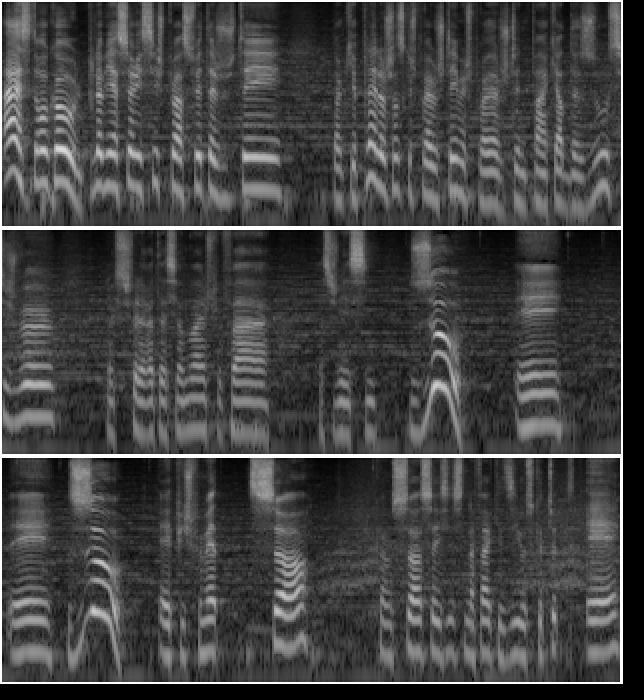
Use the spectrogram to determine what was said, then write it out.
Ah, c'est trop cool! Puis là, bien sûr, ici, je peux ensuite ajouter... Donc, il y a plein d'autres choses que je pourrais ajouter, mais je pourrais ajouter une pancarte de zoo si je veux. Donc, si je fais la rotation de même, je peux faire... Si je viens ici... Zoo! Et... Et... Zoo! Et puis, je peux mettre ça. Comme ça. Ça, ici, c'est une affaire qui dit où ce que tout est.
